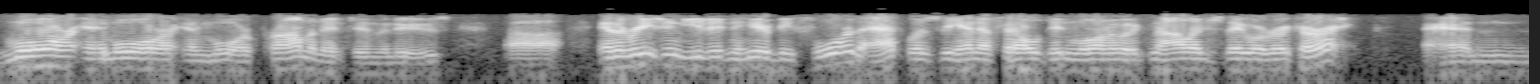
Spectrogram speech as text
more and more and more prominent in the news. Uh, and the reason you didn't hear before that was the NFL didn't want to acknowledge they were recurring. And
